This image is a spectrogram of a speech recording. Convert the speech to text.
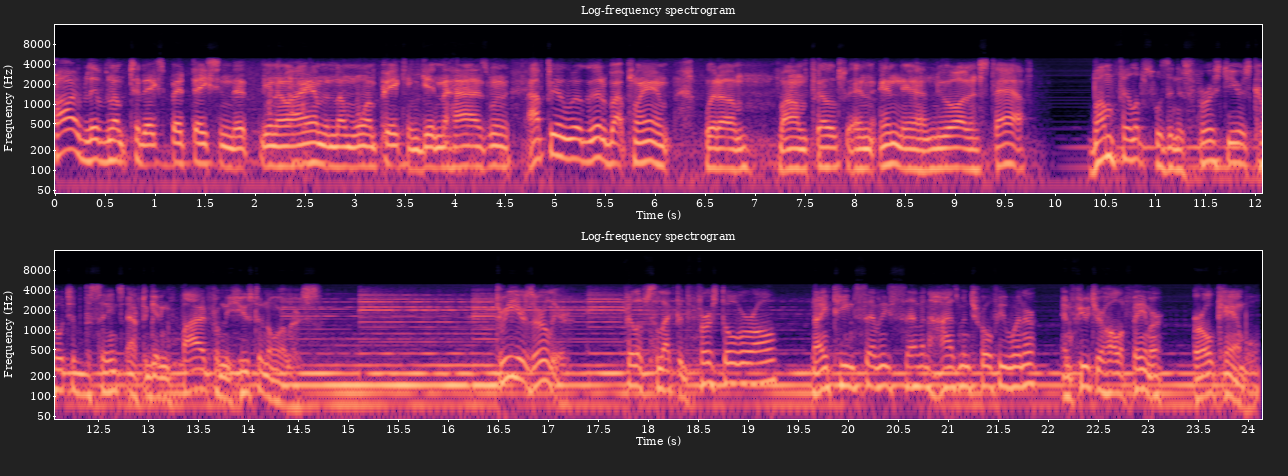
probably living up to the expectation that you know I am the number one pick and getting the Heisman. I feel real good about playing with um, Bum Phillips and, and the New Orleans staff. Bum Phillips was in his first year as coach of the Saints after getting fired from the Houston Oilers. Three years earlier, Phillips selected first overall, 1977 Heisman Trophy winner, and future Hall of Famer Earl Campbell.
